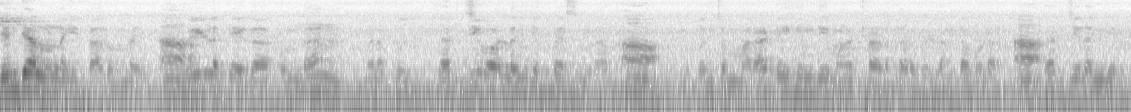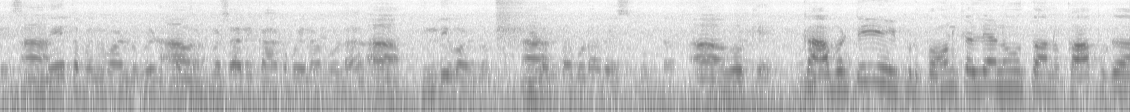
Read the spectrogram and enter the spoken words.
జంధ్యాలు ఉన్నాయి ఉన్నాయి. వీళ్ళకే కాకుండా. మనకు దర్జీ వాళ్ళని చెప్పేసి ఉన్నారు కొంచెం మరాఠీ హిందీ మాట్లాడతారు వీళ్ళంతా కూడా. దర్జీలు అని చెప్పేసి. నేత పని వాళ్ళు వీళ్ళు. పద్మశాలి కాకపోయినా కూడా. హిందీ వాళ్ళు వీళ్ళంతా కూడా వేసుకుంటారు. ఓకే. కాబట్టి ఇప్పుడు పవన్ కళ్యాణ్ తాను కాపుగా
